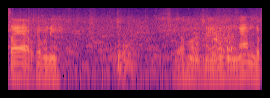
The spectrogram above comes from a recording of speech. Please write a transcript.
แซ่บครับวันนี้เสือหอนไห้ห้องงามครับ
